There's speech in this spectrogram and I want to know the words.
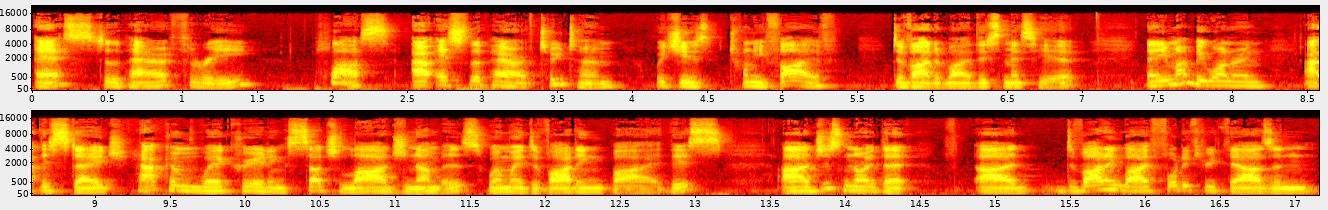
s to the power of 3 plus our s to the power of 2 term, which is 25 divided by this mess here. Now you might be wondering at this stage, how come we're creating such large numbers when we're dividing by this? Uh, just note that uh, dividing by 43,000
